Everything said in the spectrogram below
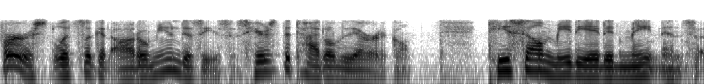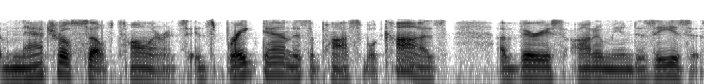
first, let's look at autoimmune diseases. Here's the title of the article T cell mediated maintenance of natural self tolerance, its breakdown is a possible cause of various autoimmune diseases.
